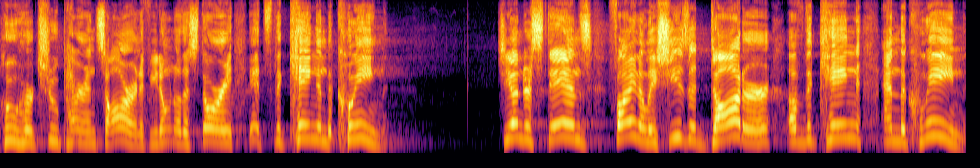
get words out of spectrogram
who her true parents are. And if you don't know the story, it's the king and the queen. She understands finally she's a daughter of the king and the queen.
